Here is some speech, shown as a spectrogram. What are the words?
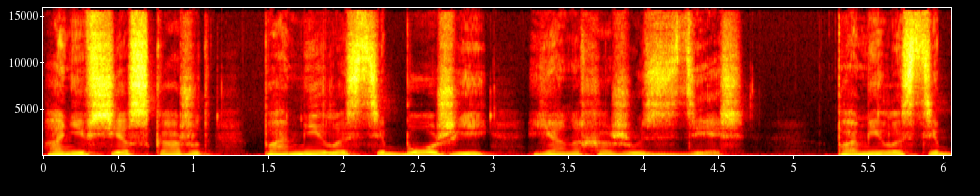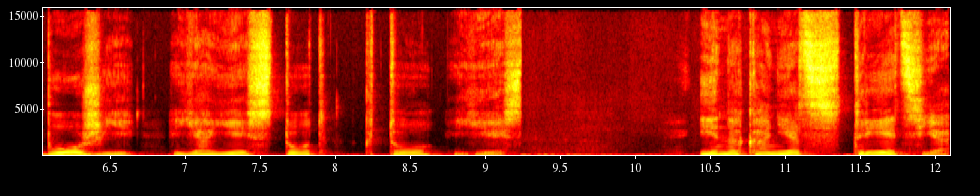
Они все скажут «По милости Божьей я нахожусь здесь. По милости Божьей я есть тот, кто есть. И, наконец, третье.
